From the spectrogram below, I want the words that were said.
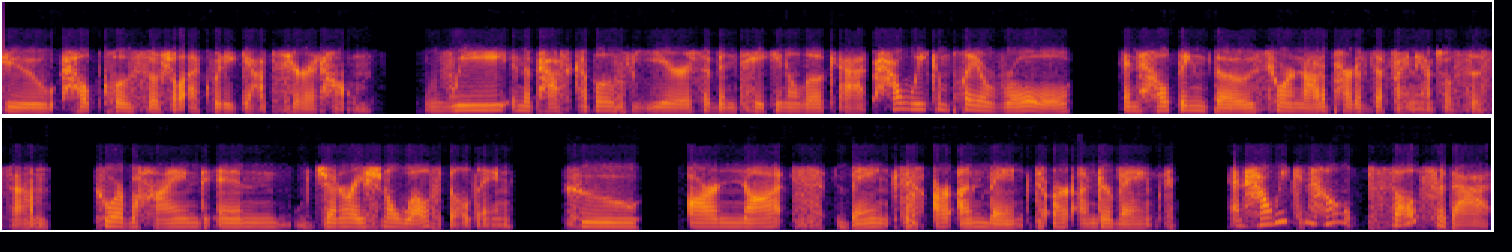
to help close social equity gaps here at home. We, in the past couple of years, have been taking a look at how we can play a role in helping those who are not a part of the financial system who are behind in generational wealth building, who are not banked, are unbanked, are underbanked, and how we can help solve for that.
